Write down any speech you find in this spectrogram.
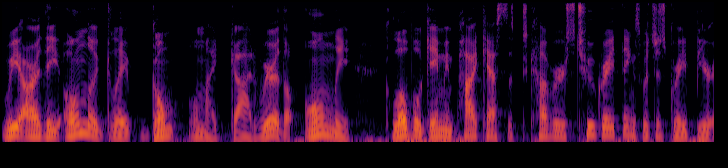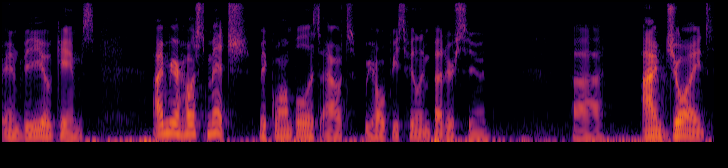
We are the only gla- go- oh my god, we are the only global gaming podcast that covers two great things, which is great beer and video games. I'm your host, Mitch. McWomble is out. We hope he's feeling better soon. Uh, I'm joined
